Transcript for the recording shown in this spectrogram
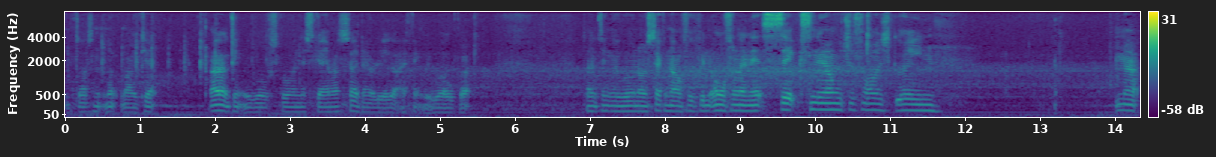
It doesn't look like it. I don't think we will score in this game. I said earlier that I think we will, but don't think we will. No, second half we've been awful and it's 6 0 to Forest Green. Matt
